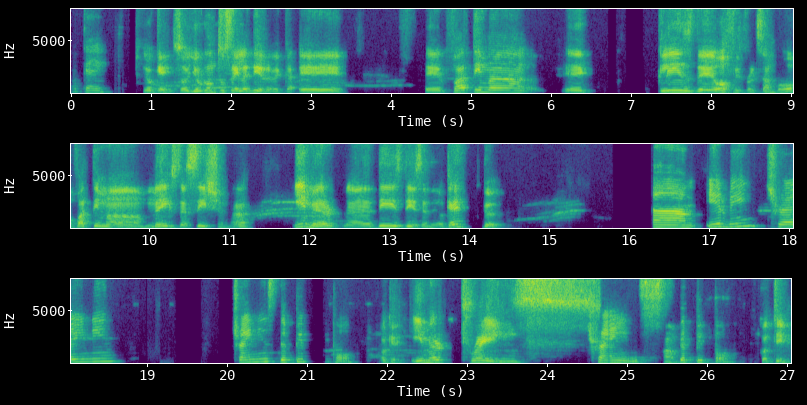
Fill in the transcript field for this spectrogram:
Okay. Okay, so you're going to say like this, Rebecca. Eh, eh, Fatima eh, cleans the office, for example, or Fatima makes decision. Huh? Imer, uh, this, this, and this. Okay, good. Um, Irving training trains the people. Okay, Imer trains. Trains Ah, the people. Continue.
